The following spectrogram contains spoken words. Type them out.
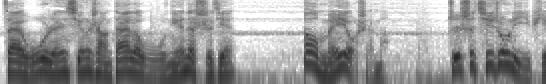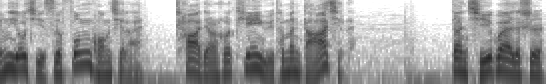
在无人星上待了五年的时间，倒没有什么，只是其中李平有几次疯狂起来，差点和天宇他们打起来。但奇怪的是，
